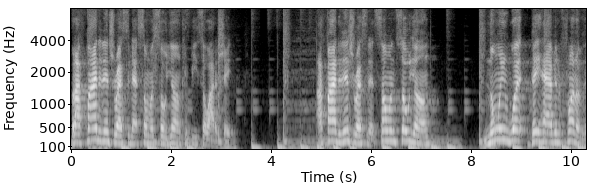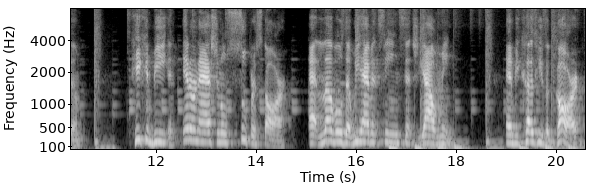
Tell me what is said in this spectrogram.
But I find it interesting that someone so young can be so out of shape. I find it interesting that someone so young, knowing what they have in front of them, he can be an international superstar at levels that we haven't seen since Yao Ming. And because he's a guard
